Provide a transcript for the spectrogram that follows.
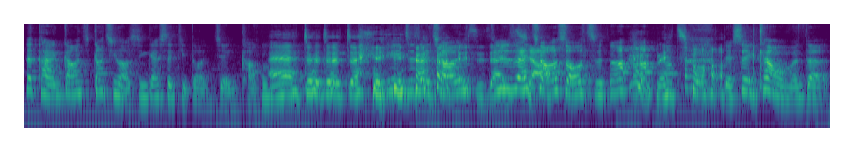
那弹钢钢琴老师应该身体都很健康。哎、欸，对对对，一直在敲，一直在，在敲手指。没错，对，所以看我们的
